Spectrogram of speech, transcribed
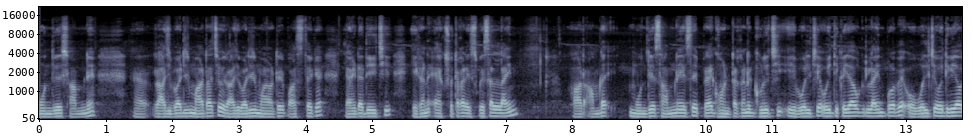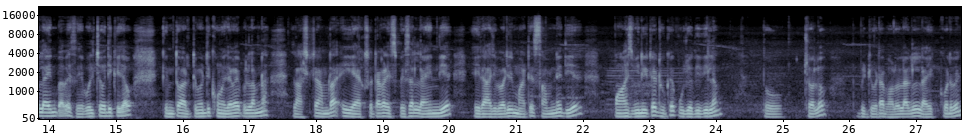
মন্দিরের সামনে রাজবাড়ির মাঠ আছে। ওই রাজবাড়ির মাঠের পাশ থেকে লাইনটা দিয়েছি। এখানে একশো টাকার স্পেশাল লাইন আর আমরা মন্দিরের সামনে এসে প্রায় ঘন্টাখানেক ঘুরেছি। এ বলছে ওই দিকে যাও লাইন পড়বে। ও বলছে ওই দিকে যাও লাইন পাবে? সে বলছে, ওইদিকে যাও। কিন্তু আলটিমেটলি কোনো জায়গায় পেলাম না। লাস্টে আমরা এই একশো টাকার স্পেশাল লাইন দিয়ে এই রাজবাড়ির মাঠের সামনে দিয়ে পাঁচ মিনিটে ঢুকে পুজো দিয়ে দিলাম। তো চলো, ভিডিওটা ভালো লাগলে লাইক করবেন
